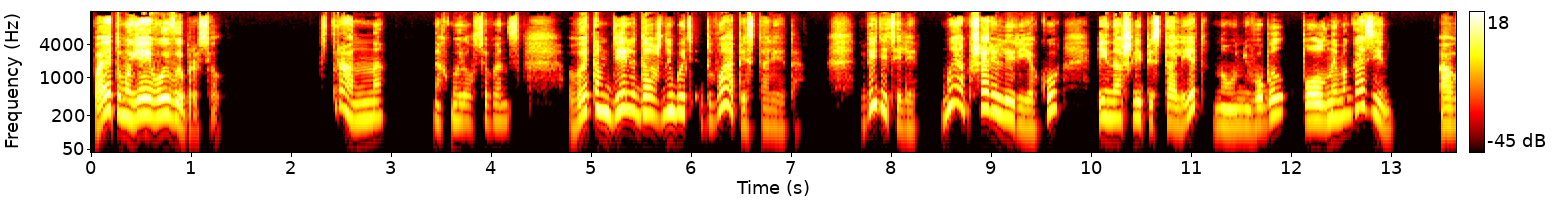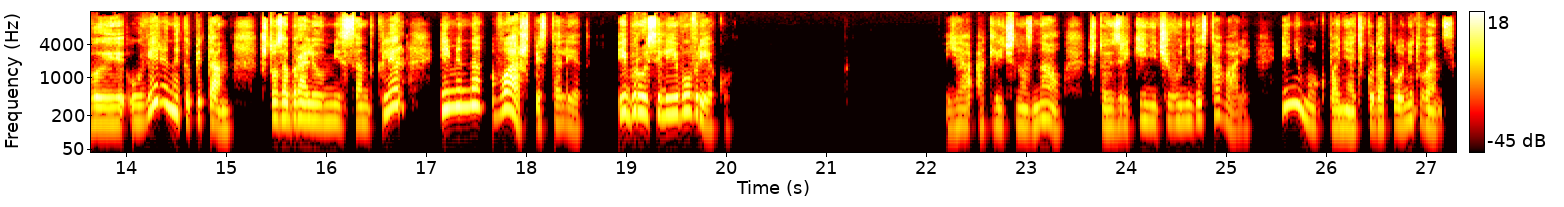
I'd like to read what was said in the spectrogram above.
Поэтому я его и выбросил. Странно, нахмурился Венс. В этом деле должны быть два пистолета. Видите ли, мы обшарили реку и нашли пистолет, но у него был полный магазин. А вы уверены, капитан, что забрали у мисс Сент-Клер именно ваш пистолет и бросили его в реку? Я отлично знал, что из реки ничего не доставали, и не мог понять, куда клонит Венс.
